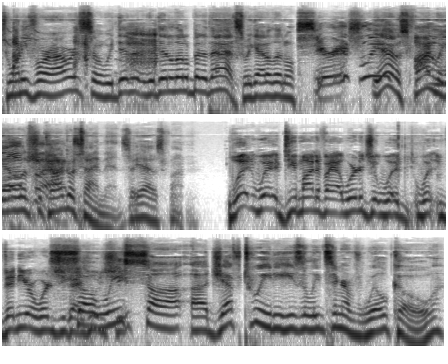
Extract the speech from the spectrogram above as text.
24 hours?" So we did it. We did a little bit of that. So we got a little. Seriously? Yeah, it was fun. I we got a little that. Chicago time in. So yeah, it was fun. What, where, do you mind if I? Where did you? What, what Vinny or where did you guys? So we she- saw uh, Jeff Tweedy. He's the lead singer of Wilco.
